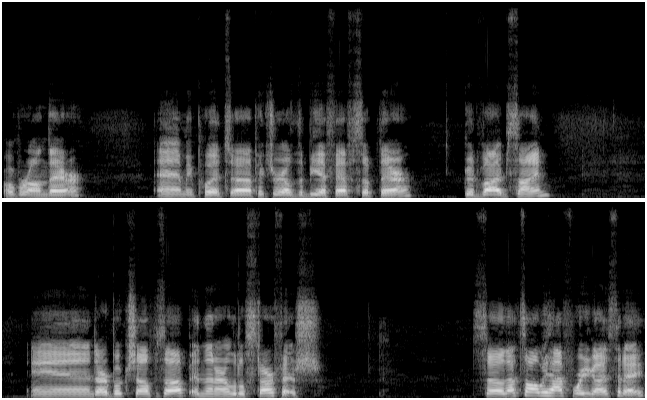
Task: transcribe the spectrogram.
over on there. And we put a picture of the BFFs up there good vibe sign. And our bookshelf is up, and then our little starfish. So that's all we have for you guys today.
